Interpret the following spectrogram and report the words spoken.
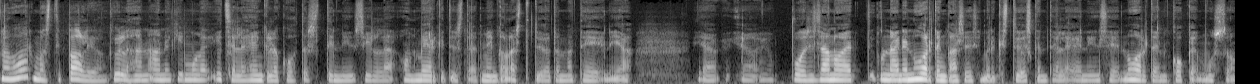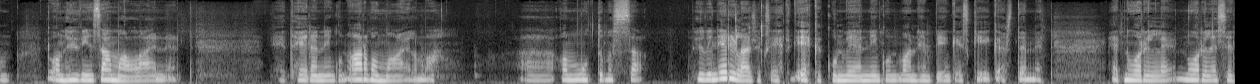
No varmasti paljon. Kyllähän ainakin mulle itselle henkilökohtaisesti niin sillä on merkitystä, että minkälaista työtä mä teen. Ja, ja, ja voisin sanoa, että kun näiden nuorten kanssa esimerkiksi työskentelee, niin se nuorten kokemus on, on hyvin samanlainen. Että, että heidän niin kuin arvomaailma ää, on muuttumassa hyvin erilaiseksi ehkä, ehkä kuin meidän niin kuin vanhempien keski-ikäisten. Että, että nuorille, nuorille sen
